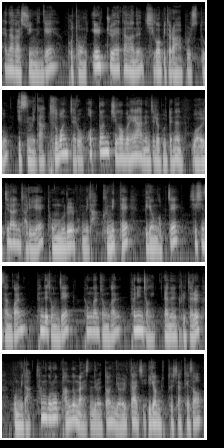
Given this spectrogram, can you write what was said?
해나갈 수 있는 게 보통 일주에 해당하는 직업이더라 볼 수도 있습니다. 두 번째로 어떤 직업을 해야 하는지를 볼 때는 월지라는 자리에 동물을 봅니다. 그 밑에 비경겁제, 식신상관, 편제정제, 평관정관, 편인정인이라는 글자를 봅니다. 참고로 방금 말씀드렸던 10가지 비견부터 시작해서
